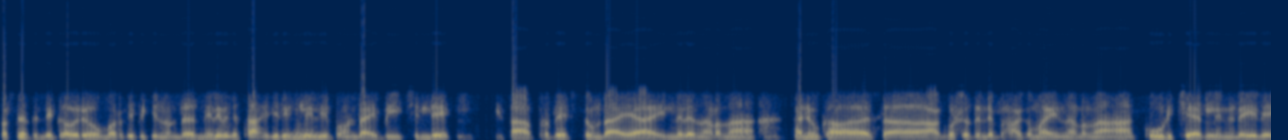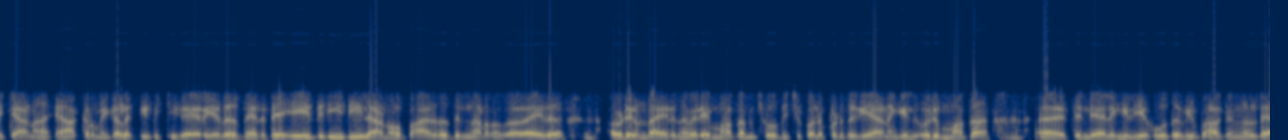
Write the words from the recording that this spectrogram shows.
പ്രശ്നത്തിന്റെ ഗൗരവം വർദ്ധിപ്പിക്കുന്നുണ്ട്. നിലവിലെ സാഹചര്യങ്ങളിൽ ഈ ബോണ്ടായി ബീച്ചിന്റെ ആ പ്രദേശത്തുണ്ടായ ഇന്നലെ നടന്ന ഹനൂക്ക ആഘോഷത്തിന്റെ ഭാഗമായി നടന്ന ആ കൂടിച്ചേരലിനിടയിലേക്കാണ് ആക്രമികൾ ഇടിച്ചു കയറിയത്. നേരത്തെ ഏത് രീതിയിലാണോ ഭാരതത്തിൽ നടന്നത്. അതായത് അവിടെ ഉണ്ടായിരുന്നവരെ മതം ചോദിച്ച് കൊലപ്പെടുത്തുകയാണെങ്കിൽ ഒരു മതത്തിന്റെ അല്ലെങ്കിൽ യഹൂദ വിഭാഗങ്ങളുടെ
